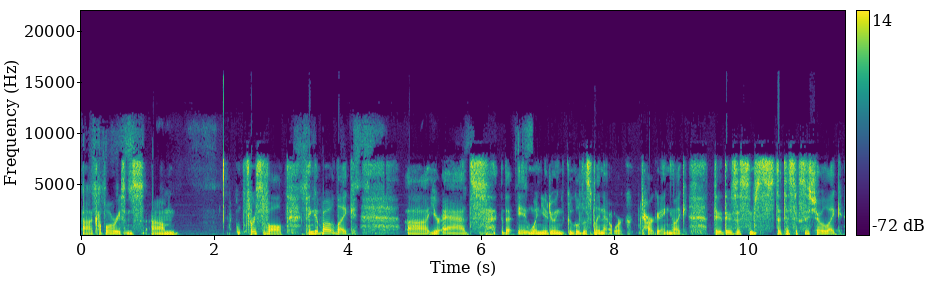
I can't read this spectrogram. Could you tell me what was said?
a couple of reasons. Um, first of all, think about like uh, your ads that when you're doing Google Display Network targeting. Like there, there's a, some statistics that show like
